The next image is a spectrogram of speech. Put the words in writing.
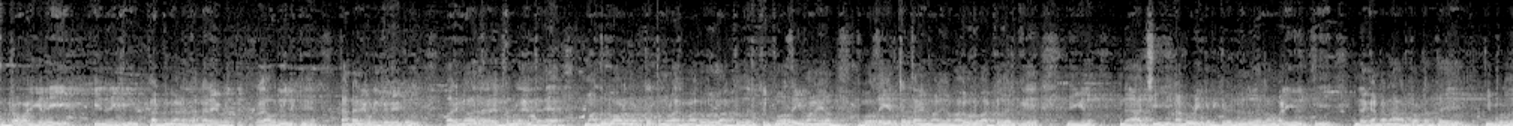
குற்றவாளிகளை இன்றைக்கு கடுமையான தண்டனை கொடுத்து அவர்களுக்கு தண்டனை கொடுக்க வேண்டும். வருங்காலத்தில் தமிழகத்தை மதுபானமற்ற தமிழகமாக உருவாக்குவதற்கு போதை மாநிலம் போதையற்ற தமிழ் மாநிலமாக உருவாக்குவதற்கு நீங்கள் இந்த ஆட்சி நடவடிக்கை எடுக்க வேண்டும் என்பதெல்லாம் வலியுறுத்தி இந்த கண்டன ஆர்ப்பாட்டத்தை இப்பொழுது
